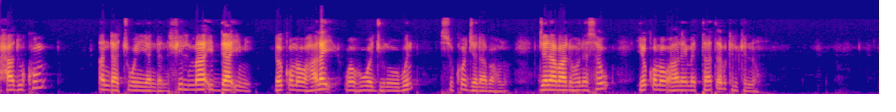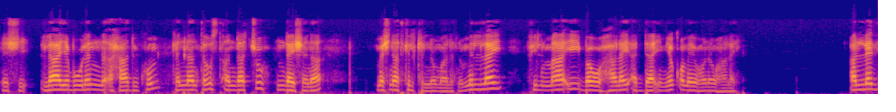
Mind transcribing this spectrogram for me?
አሐዱኩም አንዳችሁ ወይ እያንዳንድ ፊልማ ኢዳኢሚ በቆመ ውሃ ላይ ወሁወ ጅኑቡን እሱ ጀናባ ሆኖ ጀናባ ለሆነ ሰው የቆመ ውሃ ላይ መታጠብ ክልክል ነው እሺ። ላ የቡለን አሐዱኩም ከእናንተ ውስጥ አንዳችሁ እንዳይሸና መሽናት ክልክል ነው ማለት ነው። ምን ላይ? ፊልማኢ በውሃ ላይ አዳኢም የቆመ የሆነ ውሃ ላይ። አለዚ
